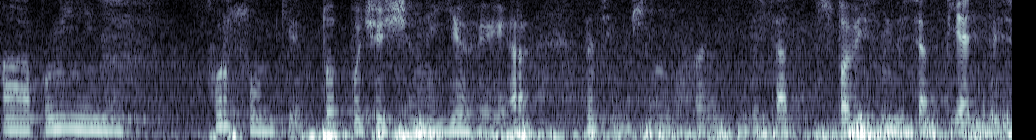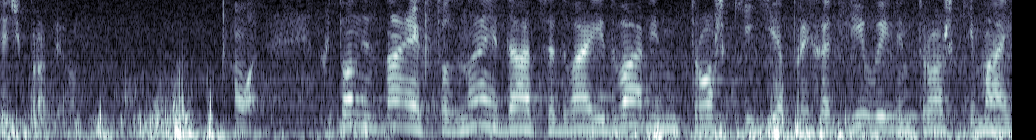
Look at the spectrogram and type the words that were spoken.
а, поміняні форсунки, тут почищений ЄГР. На цій машині 180, 185 тисяч пробігу. От. Хто не знає, хто знає, да, це 2,2, він трошки є прихотливий, він трошки має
